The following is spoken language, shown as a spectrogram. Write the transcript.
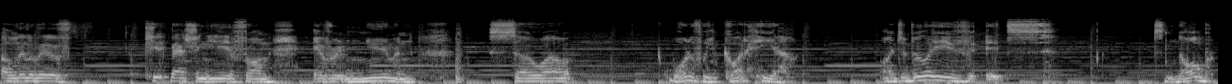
A little bit of kit bashing here from Everett Newman. So uh, what have we got here? I do believe it's it's Nob.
